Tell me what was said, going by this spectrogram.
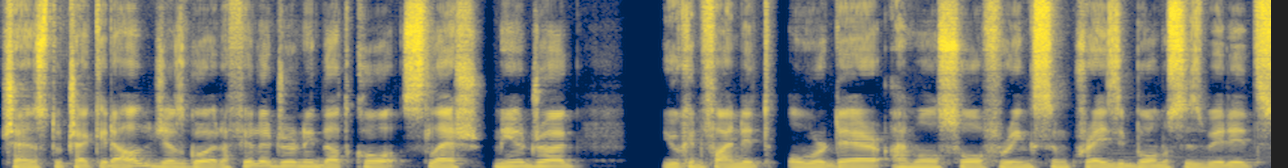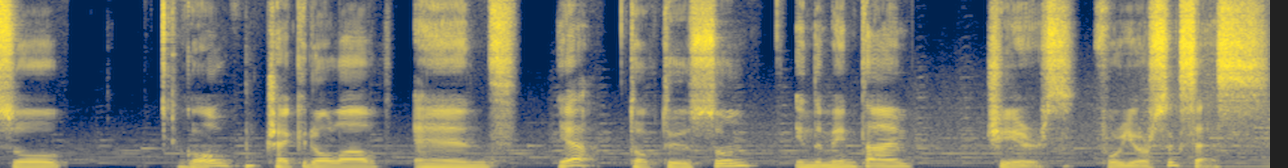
chance to check it out just go at affiliatejourney.co slash miodrag you can find it over there. I'm also offering some crazy bonuses with it so go check it all out and yeah, talk to you soon. In the meantime, cheers for your success.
